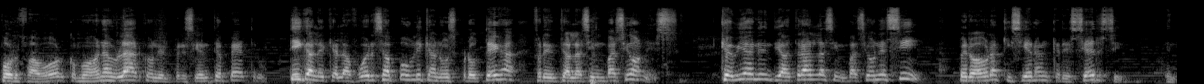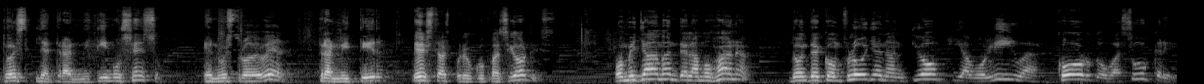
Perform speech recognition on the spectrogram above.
por favor, como van a hablar con el presidente Petro, dígale que la fuerza pública nos proteja frente a las invasiones que vienen de atrás las invasiones, sí, pero ahora quisieran crecerse. Entonces le transmitimos eso. Es nuestro deber transmitir estas preocupaciones. O me llaman de la Mojana, donde confluyen Antioquia, Bolívar, Córdoba, Sucre,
